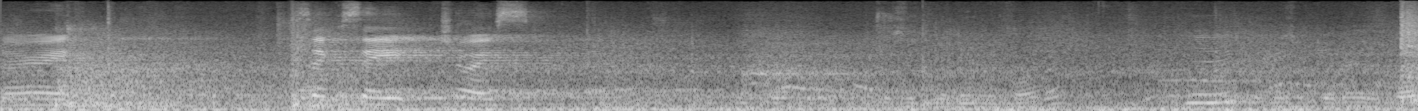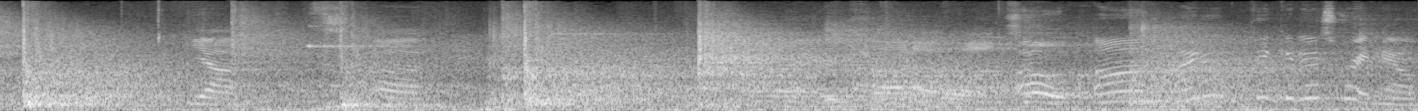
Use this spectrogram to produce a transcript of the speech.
All right. Six, eight, choice. Is it getting recorded? Hmm? Is it getting recorded? Yeah. Uh, Good shot, Oh, um, I don't think it is right now. I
